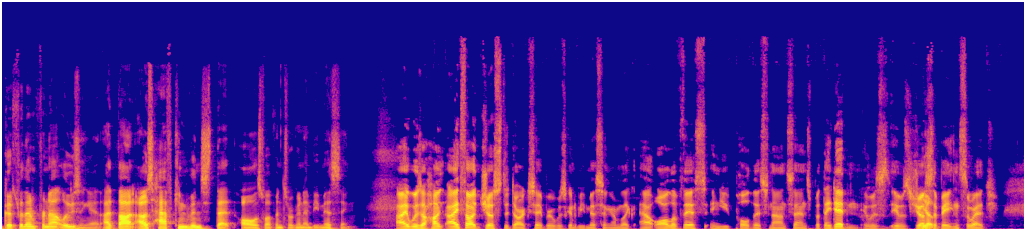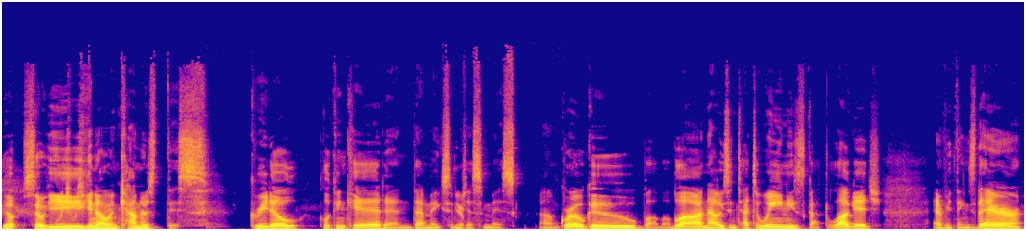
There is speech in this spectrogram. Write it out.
Good for them for not losing it. I thought I was half convinced that all his weapons were going to be missing. I was a hun- I thought just the dark saber was going to be missing. I'm like all of this, and you pull this nonsense, but they didn't. It was it was just Yep. a bait and switch. Yep. So he, you know, encounters this Greedo looking kid, and that makes him Yep. just miss um, Grogu, blah, blah, blah. Now he's in Tatooine. He's got the luggage. Everything's there.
